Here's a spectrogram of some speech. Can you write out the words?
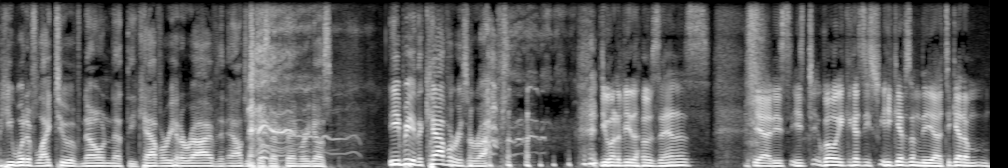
He would have liked to have known that the cavalry had arrived, and Al just does that thing where he goes, "EB, the cavalry's arrived." do you want to be the hosannas? Yeah, he's he's well because he's, he gives them the uh, to get them.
